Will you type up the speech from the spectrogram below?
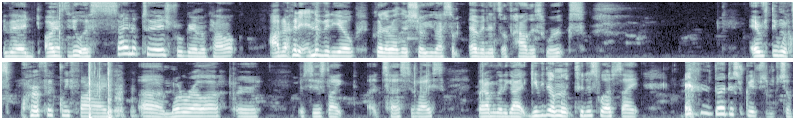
And then all you have to do is sign up to an Instagram account. I'm not gonna end the video because I'd rather show you guys some evidence of how this works. Everything works perfectly fine. Uh Motorola or it's just like a test device but I'm gonna give you the link to this website in the description. So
